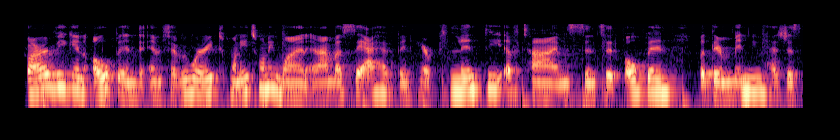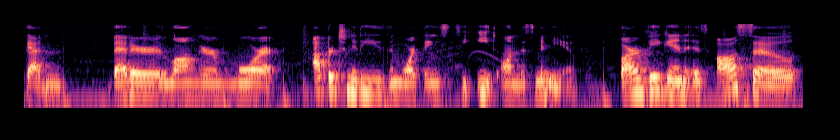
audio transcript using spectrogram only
Bar Vegan opened in February 2021, and I must say I have been here plenty of times since it opened, but their menu has just gotten better, longer, more opportunities, and more things to eat on this menu. Bar Vegan is also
